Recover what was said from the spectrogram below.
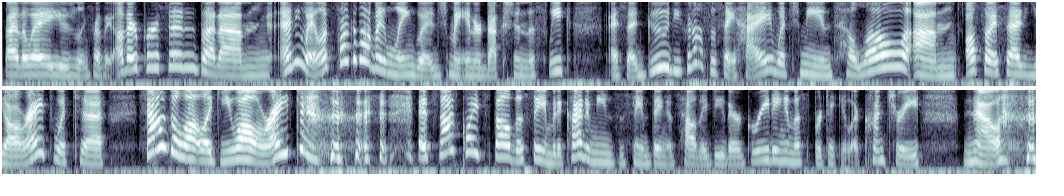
by the way, usually for the other person. But um, anyway, let's talk about my language, my introduction this week. I said good. You can also say hi, which means hello. Um, also, I said you all right, which uh, sounds a lot like you all right. it's not quite spelled the same, but it kind of means the same thing as how they do their greeting in this particular country. Now, I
